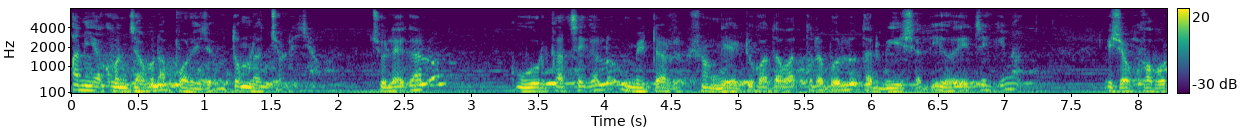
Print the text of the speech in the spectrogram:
আমি এখন যাব না, পরে যাব, তোমরা চলে যাও। চলে গেল, কুয়োর কাছে গেল, মেয়েটার সঙ্গে একটু কথাবার্তা বলল, তার বিয়ে শাদী হয়েছে কিনা, এসব খবর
